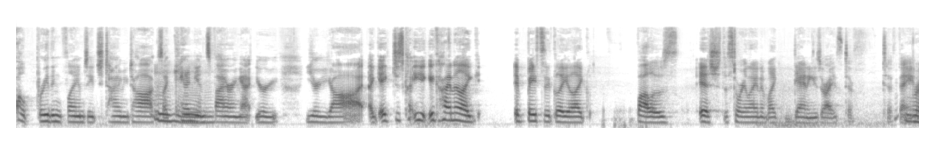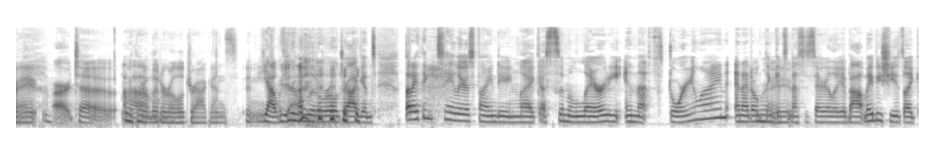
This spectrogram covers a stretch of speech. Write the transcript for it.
oh, breathing flames each time he talks, like mm-hmm. canyons firing at your your yacht. Like it just it, it kind of like it basically like follows ish the storyline of like Danny's rise to to fame Right. or to With her um, literal dragons. And, yeah, with her literal dragons. But I think Taylor is finding like a similarity in that storyline, and I don't think it's necessarily about. Maybe she is like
